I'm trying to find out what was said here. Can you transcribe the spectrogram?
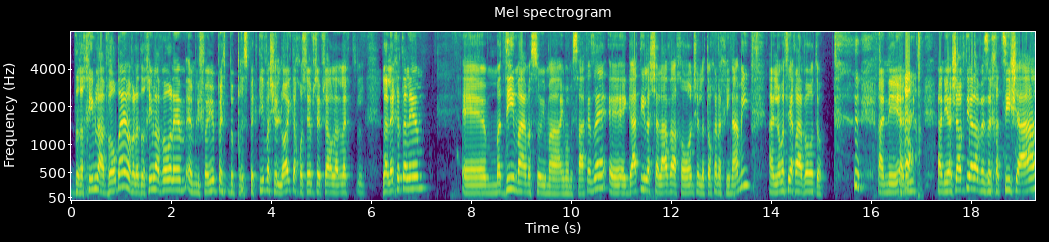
דרכים לעבור בהם אבל הדרכים לעבור עליהם הם לפעמים בפרספקטיבה שלא היית חושב שאפשר ללכת, ללכת עליהם. מדהים מה הם עשו עם, עם המשחק הזה הגעתי לשלב האחרון של התוכן החינמי אני לא מצליח לעבור אותו. אני, אני, אני ישבתי עליו איזה חצי שעה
